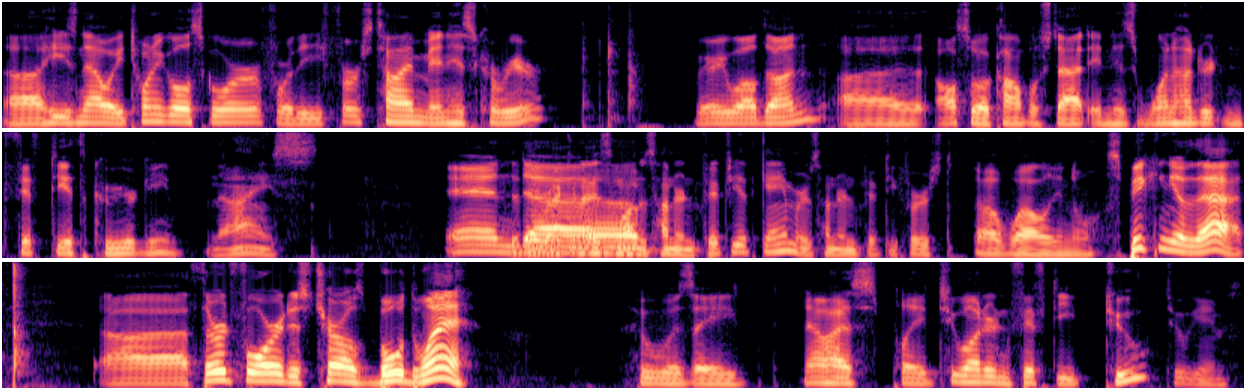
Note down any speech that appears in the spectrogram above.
Uh, he's now a 20 goal scorer for the first time in his career. Very well done. Uh, also accomplished that in his 150th career game. nice. And Did they recognize him uh, on his 150th game or his 151st? Oh well, you know. Speaking of that, uh, third forward is Charles Baudouin, who was a now has played 252 Two games.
